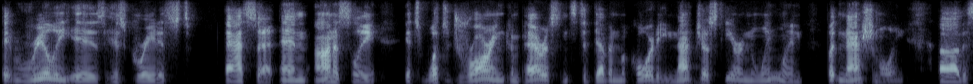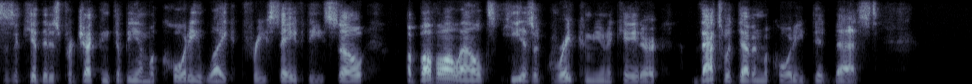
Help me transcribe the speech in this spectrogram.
it really is his greatest asset. And honestly, It's what's drawing comparisons to Devin McCourty, not just here in New England, but nationally. Uh, this is a kid that is projecting to be a McCourty like free safety. So, above all else, he is a great communicator. That's what Devin McCourty did best.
